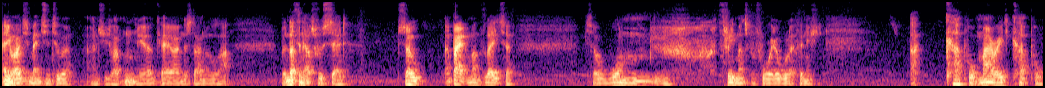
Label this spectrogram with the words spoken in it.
Anyway, I just mentioned to her, and she's like, mm, yeah, okay, I understand all that. But nothing else was said. So about a month later, so one, three months before it all finished, a couple, married couple,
